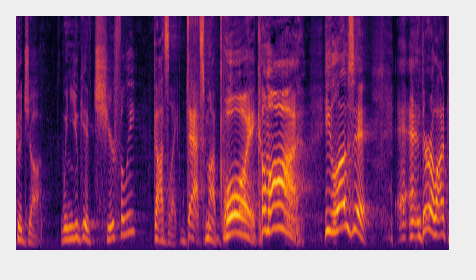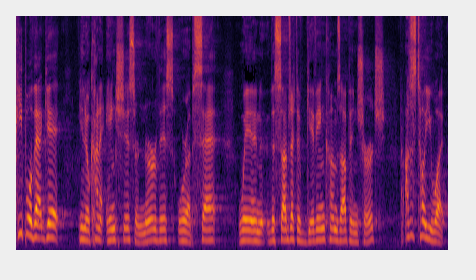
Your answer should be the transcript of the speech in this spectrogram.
good job. When you give cheerfully, God's like, that's my boy. Come on. He loves it. And there are a lot of people that get, you know, kind of anxious or nervous or upset when the subject of giving comes up in church. But I'll just tell you what,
